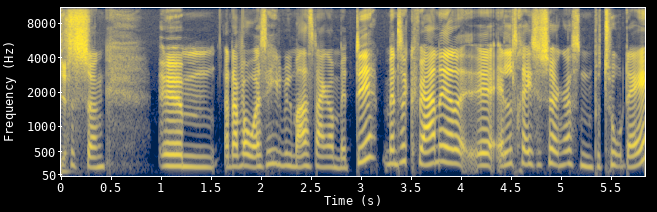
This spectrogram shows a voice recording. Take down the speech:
Yes. sæson. Øhm, og der var jo også helt vildt meget snak om med det. Men så kværnede jeg øh, alle tre sæsoner sådan på to dage.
